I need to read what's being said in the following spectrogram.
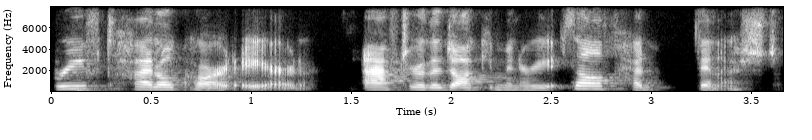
brief title card aired after the documentary itself had finished.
